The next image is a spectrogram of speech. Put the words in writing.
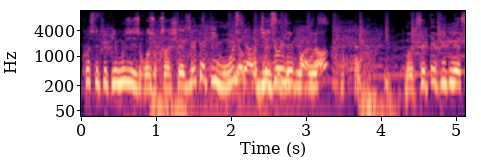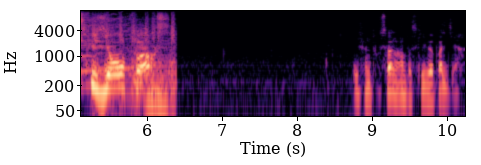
Quoi, c'était Pimous Il se ressort sur sa chaîne? C'était Pimous, Il y a il y a pas de Jojo, il c'était est pas là. Donc c'était Fitness Fusion, force. Il fait tout seul hein, parce qu'il veut pas le dire.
